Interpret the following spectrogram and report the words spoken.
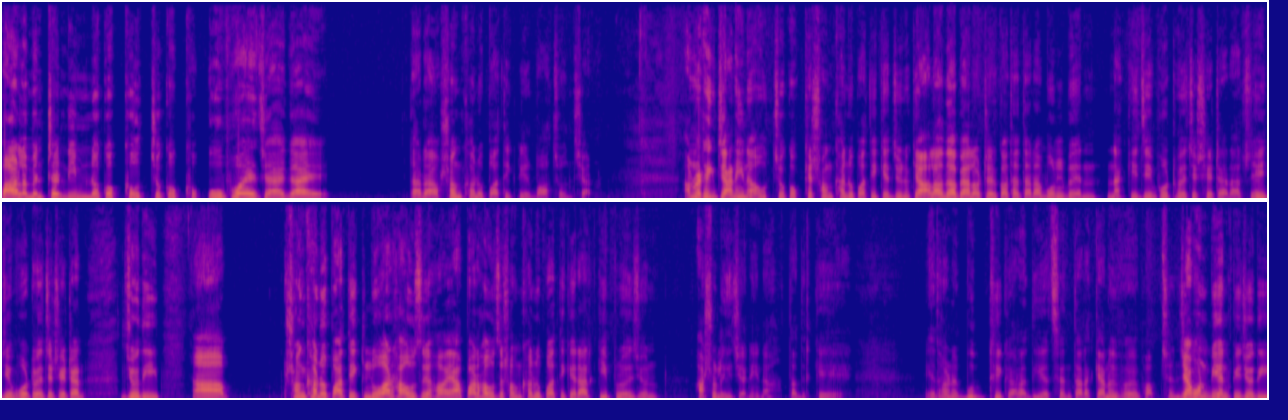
পার্লামেন্টের নিম্নকক্ষ, উচ্চকক্ষ উভয় জায়গায় তারা সংখ্যানুপাতিক নির্বাচন চান। আমরা ঠিক জানি না উচ্চকক্ষের সংখ্যানুপাতিকের জন্য কি আলাদা ব্যালটের কথা তারা বলবেন, নাকি যে ভোট হয়েছে সেটার। আর সেই যে ভোট হয়েছে সেটার যদি সংখ্যানুপাতিক লোয়ার হাউসে হয় আপার হাউসে সংখ্যানুপাতিকের আর কি প্রয়োজন আসলেই জানি না। তাদেরকে এ ধরনের বুদ্ধি কারা দিয়েছেন, তারা কেন এভাবে ভাবছেন? যেমন বিএনপি যদি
